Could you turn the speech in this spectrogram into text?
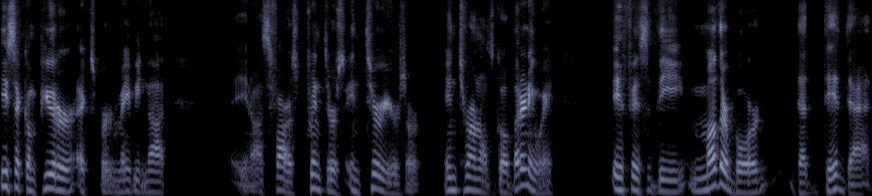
he's a computer expert, maybe not, you know, as far as printers, interiors or internals go. But anyway, if it's the motherboard that did that,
